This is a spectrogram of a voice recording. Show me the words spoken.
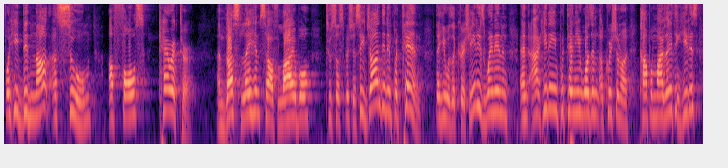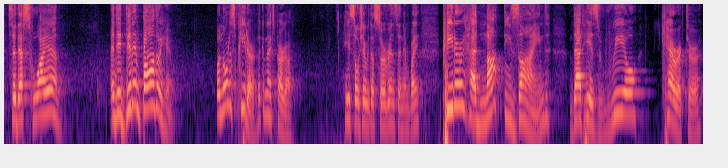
for he did not assume a false character and thus lay himself liable to suspicion. See, John didn't pretend that he was a Christian. He just went in and, and uh, he didn't pretend he wasn't a Christian or compromise anything. He just said, That's who I am. And they didn't bother him. But notice Peter. Look at the next paragraph. He associated with the servants and everybody. Peter had not designed that his real character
